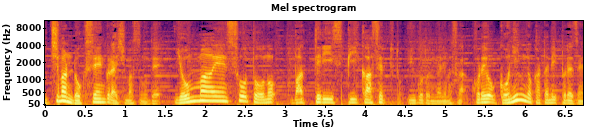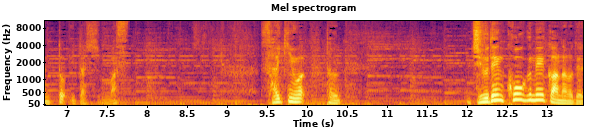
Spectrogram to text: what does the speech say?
1万6000円ぐらいしますので4万円相当のバッテリースピーカーセットということになりますがこれを5人の方にプレゼントいたします。最近は多分充電工具メーカーなので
